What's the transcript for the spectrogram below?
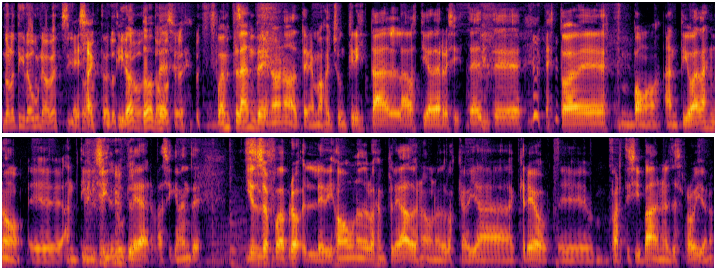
no lo tiró una vez. sino Exacto, lo tiró dos o veces. tres. Fue en plan de, no, no, tenemos hecho un cristal, la hostia de resistente, esto es, vamos, antibalas no, eh, antimisil nuclear, básicamente. Y eso Sí, fue a le dijo a uno de los empleados, ¿no? Uno de los que había, creo, eh, participado en el desarrollo, ¿no?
